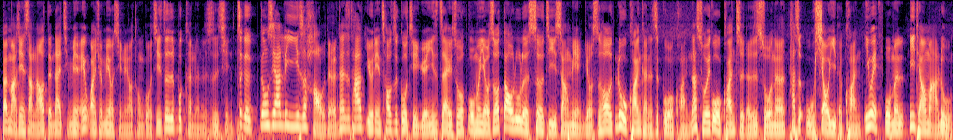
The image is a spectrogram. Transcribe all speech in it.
斑马线上，然后等待前面，诶，完全没有行人要通过。其实这是不可能的事情。这个东西它利益是好的，但是它有点操之过急的原因是在于说，我们有时候道路的设计上面，有时候路宽可能是过宽。那所谓过宽指的是说呢，它是无效益的宽，因为我们一条马路。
